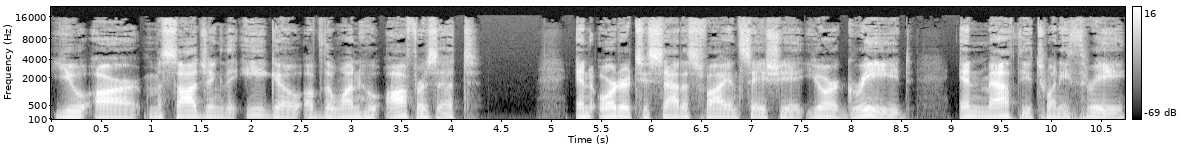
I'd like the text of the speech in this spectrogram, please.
you are massaging the ego of the one who offers it in order to satisfy and satiate your greed in Matthew 23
